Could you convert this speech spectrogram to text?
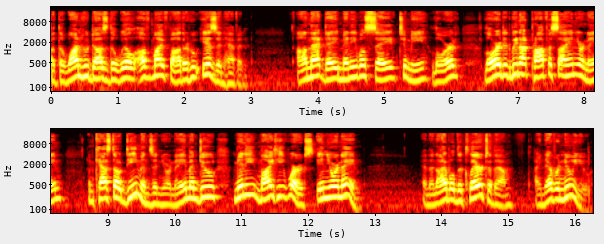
but the one who does the will of my Father who is in heaven. On that day many will say to me, Lord, Lord, did we not prophesy in your name? and cast out demons in your name, and do many mighty works in your name. And then I will declare to them, I never knew you.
